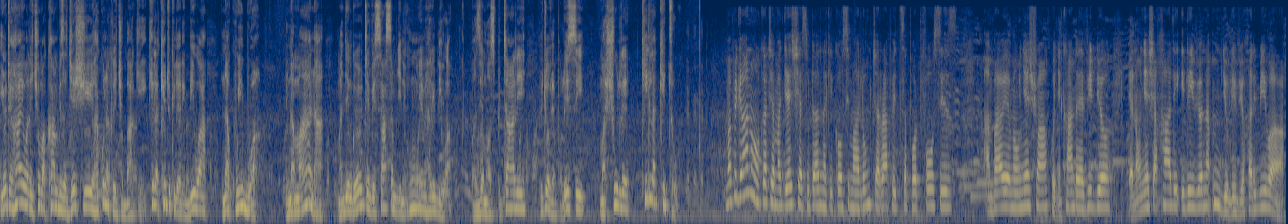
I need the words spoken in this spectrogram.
Yote hayo walichoma kambi za jeshi, hakuna kilichobaki, kila kitu kiliharibiwa na kuibwa. Nina maana majengo yote hivi sasa mjini humo yameharibiwa, kuanzia mahospitali, vituo vya polisi, mashule, kila kitu. Mapigano kati ya majeshi ya Sudan na kikosi maalum cha Rapid Support Forces ambayo yameonyeshwa kwenye kanda ya video yanaonyesha hali ilivyo na mji ulivyoharibiwa.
